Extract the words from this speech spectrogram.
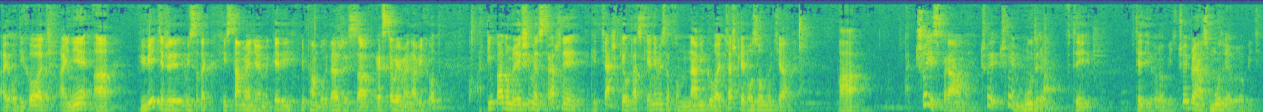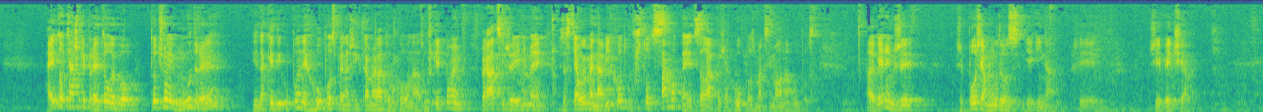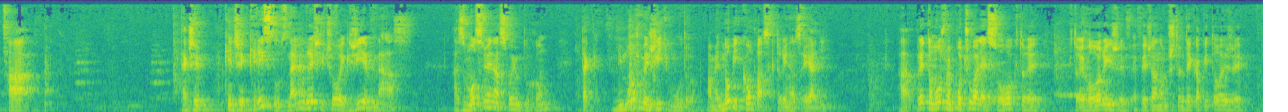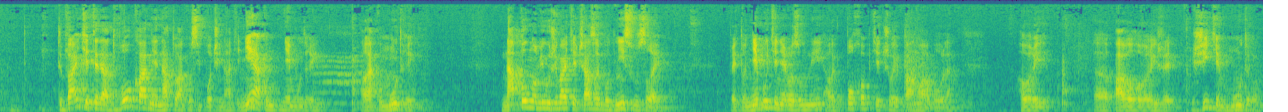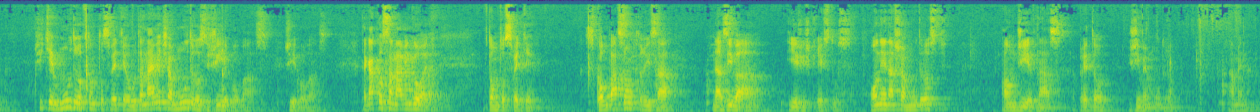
aj oddychovať, aj nie. A vy viete, že my sa tak chystáme, nevieme kedy, keď pán Boh dá, že sa presťahujeme na východ. A tým pádom riešime strašne také ťažké otázky a nevieme sa v tom navigovať, ťažké rozhodnutia. A, a čo je správne? Čo je, čo je múdre? tej, vtedy urobiť. Čo je pre nás múdre urobiť. A je to ťažké preto, lebo to, čo je múdre, je takedy úplne hlúposť pre našich kamarátov okolo nás. Už keď poviem v práci, že ideme, že sa stiahujeme na východ, už to samotné je celá akože hlúposť, maximálna hlúposť. Ale verím, že, že Božia múdrosť je iná, že že je väčšia. A takže keďže Kristus, najmudrejší človek, žije v nás, a zmocňuje nás svojim duchom, tak my môžeme žiť múdro. Máme nový kompas, ktorý nás riadi. A preto môžeme počúvať aj slovo, ktoré, ktoré hovorí, že v Efežanom 4. kapitole, že dbajte teda dôkladne na to, ako si počínate. Nie ako nemúdry, ale ako múdry. Naplno využívajte čas, lebo dni sú zlé. Preto nebuďte nerozumní, ale pochopte, čo je pánova vôľa. Hovorí Eh, Pavel hovorí, že žite múdro. Žite múdro v tomto svete, lebo tá najväčšia múdrosť žije vo vás. Žije vo vás. Tak ako sa navigovať v tomto svete? S kompasom, ktorý sa nazýva Ježiš Kristus. On je naša múdrosť a on žije v nás. A preto žijeme múdro. Amen.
